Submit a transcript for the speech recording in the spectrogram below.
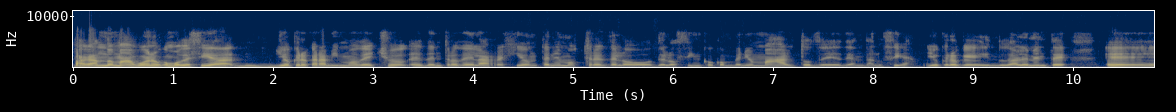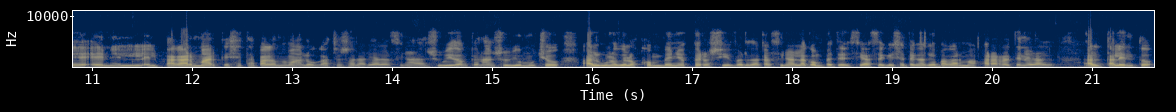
Pagando más, bueno, como decía, yo creo que ahora mismo, de hecho, eh, dentro de la región tenemos tres de los, de los cinco convenios más altos de, Andalucía. Yo creo que indudablemente eh, en el, pagar más, que se está pagando más, los gastos salariales al final han subido, aunque no han subido mucho algunos de los convenios, pero sí es verdad que al final la competencia hace que se tenga que pagar más para retener al, talento.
